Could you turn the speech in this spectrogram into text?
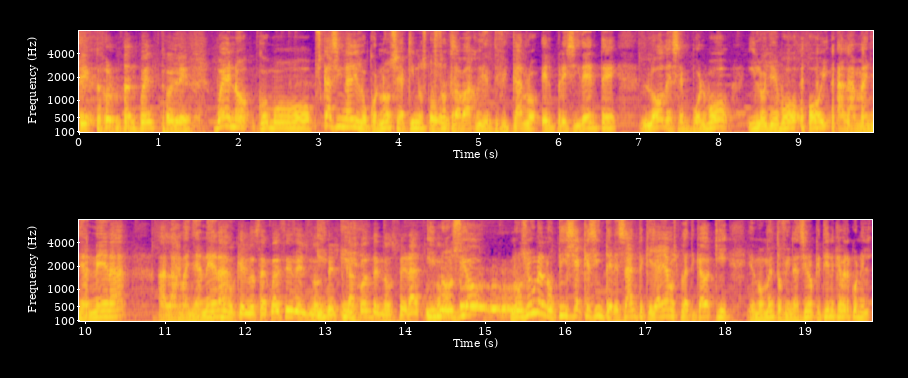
Víctor Manuel Toledo. Bueno, como pues, casi nadie lo conoce, aquí nos costó trabajo identificarlo. El presidente lo desempolvó y lo llevó hoy a la mañanera. A la mañanera. Como que lo sacó así del, Y- del y- cajón de Nosferatu. Y ¿no? nos dio, nos dio una noticia que es interesante, que ya hayamos platicado aquí en Momento Financiero, que tiene que ver con el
